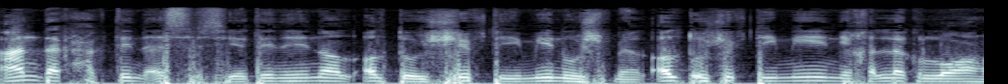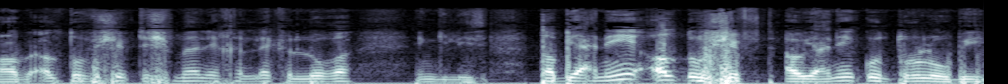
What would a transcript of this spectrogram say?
عندك حاجتين أساسيتين هنا ال alt وال shift يمين وشمال ال alt و shift يمين يخليك اللغة عربي alt و shift شمال يخليك اللغة إنجليزي. طب يعني إيه alt و shift أو يعني إيه control و P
